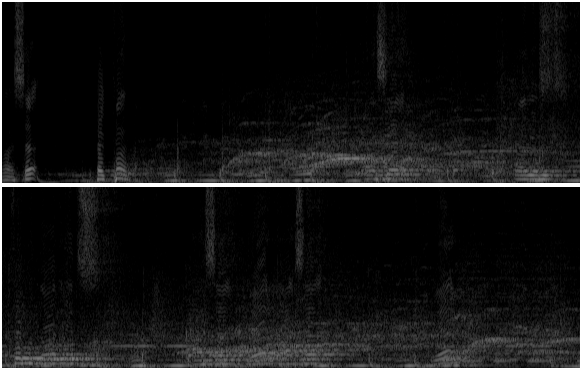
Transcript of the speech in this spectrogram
that's it. Big pun. That's it. And folk in the audience. That's it, yeah, that's it. Yeah. I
